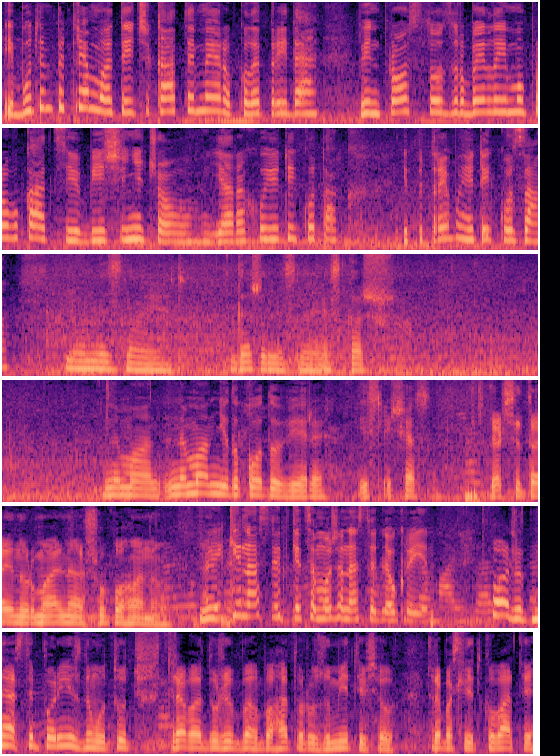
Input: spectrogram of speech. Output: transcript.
І будемо підтримувати і чекати миру, коли прийде. Він просто зробили йому провокацію, більше нічого. Я рахую тільки так. І підтримую тільки за. Ну, не знаю. Навіть не знаю, не скажу. Нема, нема ні до кого довіри, якщо чесно. Я вважаю нормально, а що поганого. А які наслідки це може нести для України? Можуть нести по-різному. Тут треба дуже багато розуміти все. Треба слідкувати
